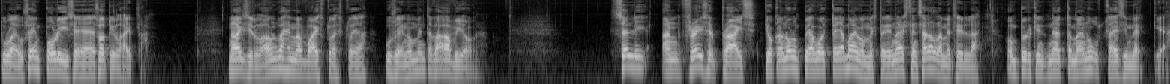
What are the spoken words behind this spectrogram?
tulee usein poliiseja ja sotilaita. Naisilla on vähemmän vaihtoehtoja, usein on mentävä avioon. Sally Ann Fraser Price, joka on olympiavoittaja maailmanmestari naisten sadalla metrillä, on pyrkinyt näyttämään uutta esimerkkiä.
